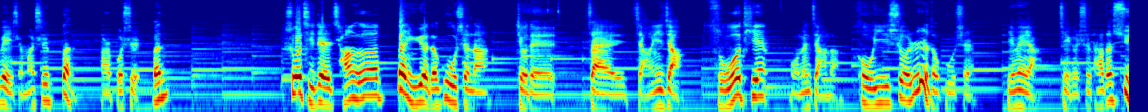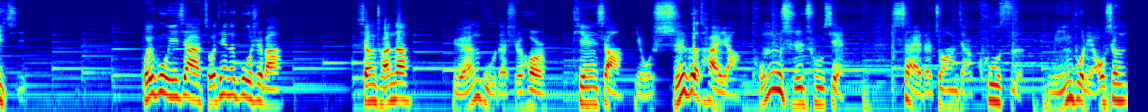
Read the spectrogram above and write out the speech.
为什么是奔而不是奔。说起这嫦娥奔月的故事呢，就得再讲一讲昨天我们讲的后羿射日的故事，因为呀，这个是它的续集。回顾一下昨天的故事吧。相传呢，远古的时候，天上有十个太阳同时出现，晒得庄稼枯死，民不聊生。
